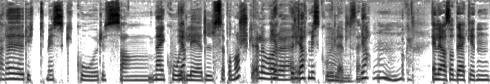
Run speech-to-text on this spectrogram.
Er det rytmisk korsang Nei, korledelse på norsk, eller var Ja, det rytmisk korledelse. Ja. Mm. Ok. Eller altså, det er ikke den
